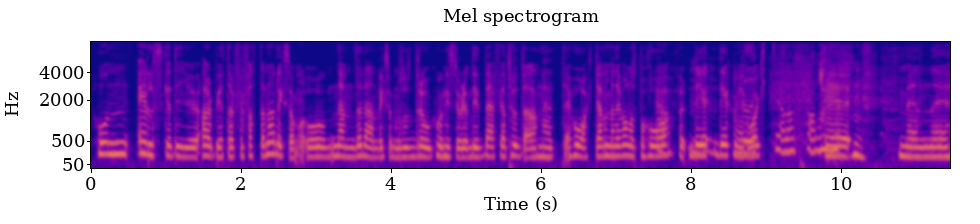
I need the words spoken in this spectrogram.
hon älskade ju arbetarförfattarna liksom och nämnde den liksom och så drog hon historien. Det är därför jag trodde han hette Håkan, men det var något på H, Ja. för det, det kommer jag ihåg. I alla fall. Eh, men eh,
